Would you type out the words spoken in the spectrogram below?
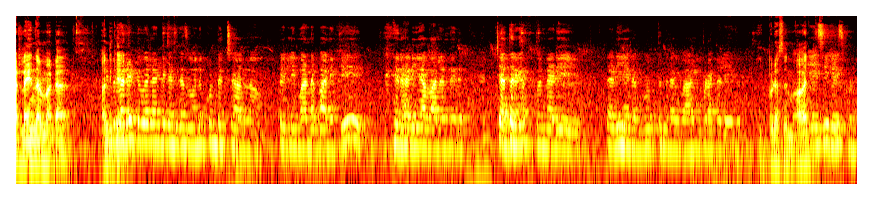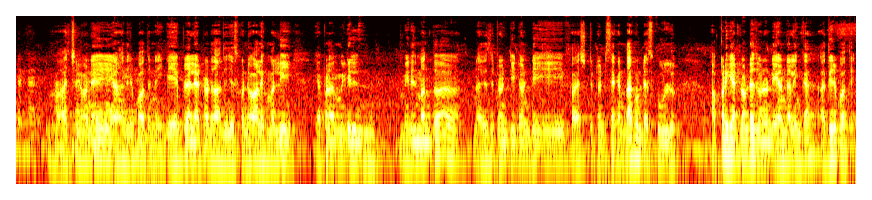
అట్లా అయిందనమాట అందుకే ట్వెల్వ్ అంటే గజగజ వణుక్కుంటూ వచ్చేవాళ్ళం. పెళ్ళి మండపానికి రెడీ అవ్వాలనేది చెదర కప్పుకొని రెడీ రెడీ అయినా. గుర్తుంది నాకు బాగా. ఇప్పుడు అట్లా లేదు. ఇప్పుడు అసలు మార్చ్ ఏసీలు వేసుకుంటున్నారు. మార్చిలోనే అదిరిపోతున్నాయి. ఇంకా ఏప్రిల్ ఎట్లా అర్థం చేసుకోండి. వాళ్ళకి మళ్ళీ ఎప్పుడు మిడిల్ మిడిల్ మంత్ నాకు తెలిసి twenty twenty first twenty second దాకా ఉంటాయి స్కూళ్ళు. అప్పటికి ఎట్లా ఉంటాయి చూడండి ఎండలు ఇంకా అదిరిపోతాయి.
